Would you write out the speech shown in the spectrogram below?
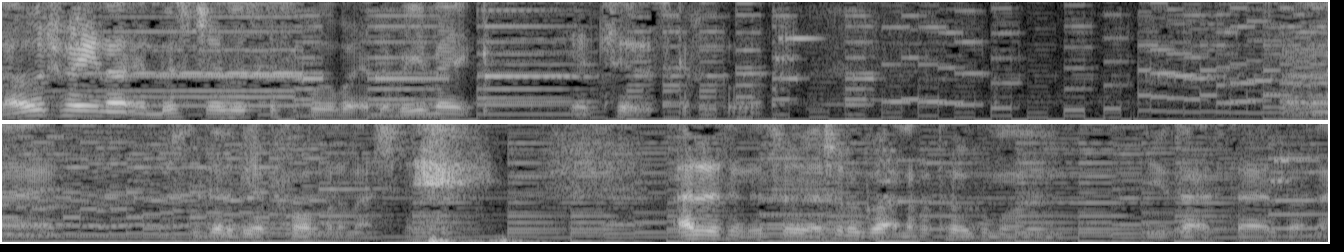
no trainer in this gym is skippable, but in the remake, it is skippable. Alright, this is gonna be a problem actually. I didn't think this through. I should have gotten another Pokemon and used that instead, but no.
